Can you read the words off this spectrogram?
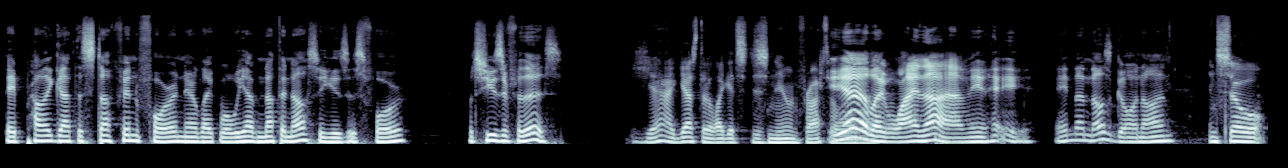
they probably got the stuff in for, and they're like, "Well, we have nothing else to use this for. Let's use it for this." Yeah, I guess they're like it's just new and fresh. Yeah, like why not? I mean, hey, ain't nothing else going on. and so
